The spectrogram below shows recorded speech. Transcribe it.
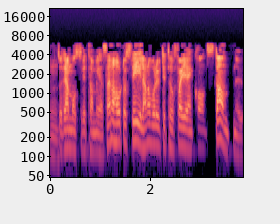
Mm. Så den måste vi ta med. Sen har Heart of Steel, han har varit ute i tuffa gäng konstant nu.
